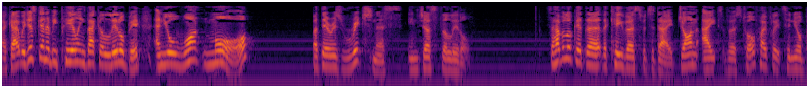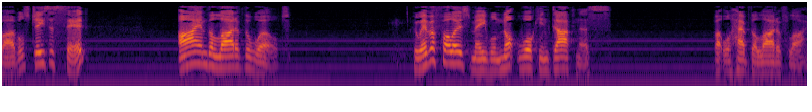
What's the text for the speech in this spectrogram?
Okay, we're just going to be peeling back a little bit and you'll want more, but there is richness in just the little. So have a look at the, the key verse for today. John 8 verse 12. Hopefully it's in your Bibles. Jesus said, I am the light of the world. Whoever follows me will not walk in darkness, but will have the light of life.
